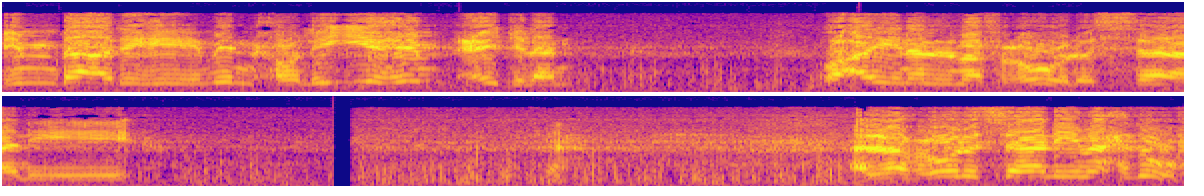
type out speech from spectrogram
من بعده من حليهم عجلا. وأين المفعول الثاني؟ المفعول الثاني محذوف.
